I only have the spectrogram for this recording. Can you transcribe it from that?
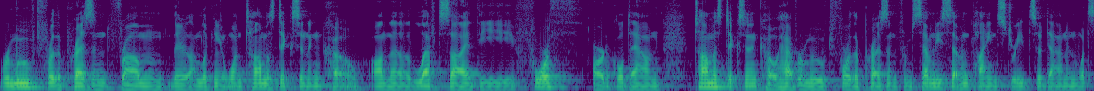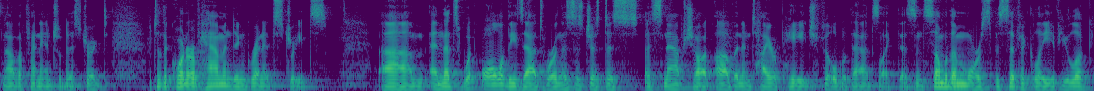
removed for the present from, there, I'm looking at one, Thomas Dixon and Co. On the left side, the fourth article down, Thomas Dixon and Co. have removed for the present from 77 Pine Street, so down in what's now the financial district, to the corner of Hammond and Greenwich Streets. Um, and that's what all of these ads were. And this is just a, a, snapshot of an entire page filled with ads like this. And some of them more specifically, if you look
